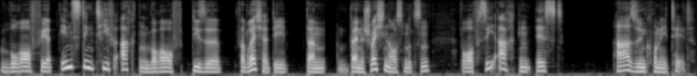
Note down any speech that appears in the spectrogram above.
worauf wir instinktiv achten, worauf diese Verbrecher, die dann deine Schwächen ausnutzen, worauf sie achten, ist Asynchronität.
